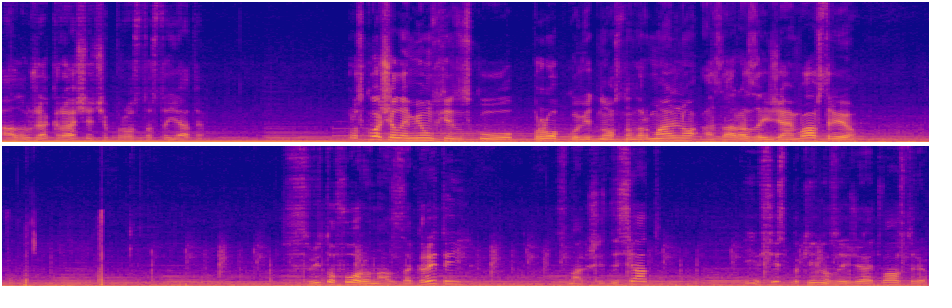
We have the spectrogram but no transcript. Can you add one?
але вже краще, чи просто стояти. Проскочили Мюнхенську пробку відносно нормально, а зараз заїжджаємо в Австрію. Світофор у нас закритий, знак 60, і всі спокійно заїжджають в Австрію.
